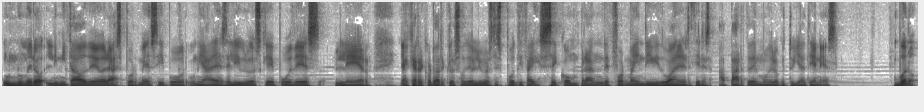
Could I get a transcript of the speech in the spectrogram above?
un número limitado de horas por mes y por unidades de libros que puedes leer. Y hay que recordar que los audiolibros de Spotify se compran de forma individual, es decir, es aparte del modelo que tú ya tienes. Bueno,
